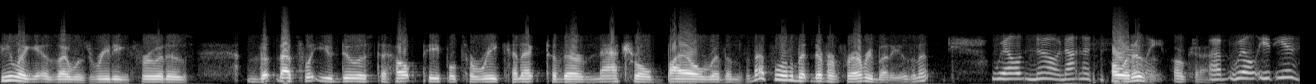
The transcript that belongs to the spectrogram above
feeling as I was reading through it is that that's what you do is to help people to reconnect to their natural biorhythms, and that's a little bit different for everybody, isn't it? Well, no, not necessarily. Oh, it isn't. Okay. Um, well, it is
